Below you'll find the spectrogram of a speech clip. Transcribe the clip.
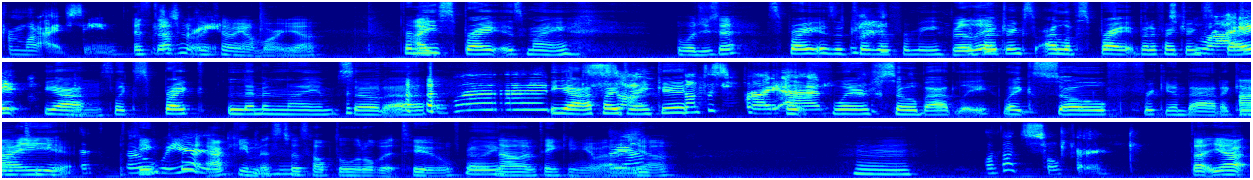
from what I've seen. It's definitely coming out more. Yeah. For me, I- Sprite is my What'd you say? Sprite is a trigger for me. Really? If I drink, I love Sprite, but if I drink Sprite, Sprite? yeah, Mm. it's like Sprite lemon lime soda. What? Yeah, if I drink it, not the Sprite it ad. flares so badly, like so freaking bad. I guarantee I- it. That's I so think weird. the AccuMist Mhm. has helped a little bit too. Really? Now that I'm thinking about Oh, it, yeah? Yeah. Hmm. What about sulfur? That yeah,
